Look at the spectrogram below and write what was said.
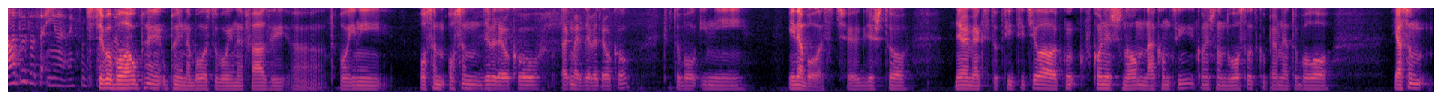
Ale to je zase iné, nechcem to S tebou bola úplne, úplne iná bolesť, to boli iné fázy, uh, to bol iný 8-9 rokov, takmer 9 rokov, čiže to bol iný, iná bolesť, kdežto neviem, jak si to cítila, ale v konečnom, na konci, v konečnom dôsledku pre mňa to bolo, ja som,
